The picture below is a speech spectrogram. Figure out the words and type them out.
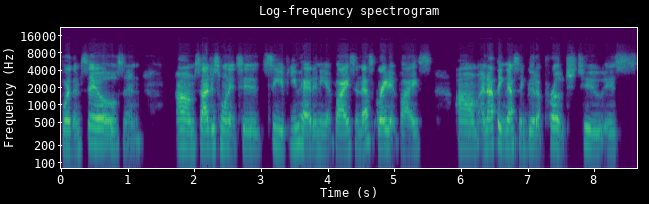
for themselves. And um, so I just wanted to see if you had any advice, and that's great advice. Um, and I think that's a good approach too, is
